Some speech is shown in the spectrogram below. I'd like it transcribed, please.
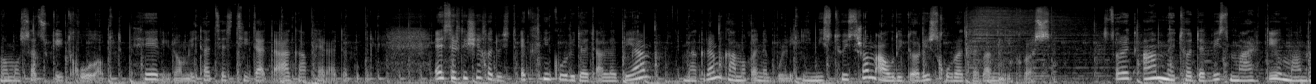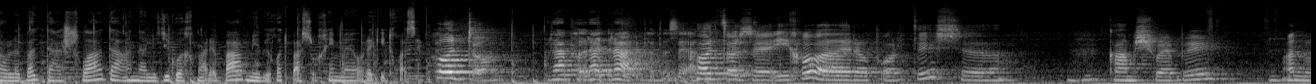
რომელსაც ვკითხულობთ, ფერი, რომლითაც ეს ციტატაა გაფერადებული. ეს ერთი შეხედვის ტექნიკური დეტალებია, მაგრამ გამოყენებული იმისთვის, რომ აუდიტორიის ყურადღება მიიპყროს. სწორედ ამ მეთოდების მარტივ მომრავლებად დაშლა და ანალიზი გვეხმარება მივიღოთ პასუხი მეორე კითხვაზე. ფოტო რა რა რა არის ფოტოზე? ფოტოზე იყო აეროპორტის გამშვები. ანუ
